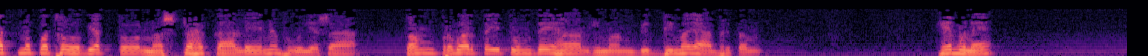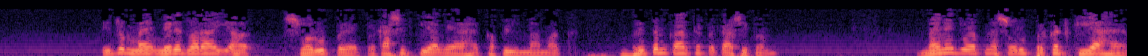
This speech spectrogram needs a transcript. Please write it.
आत्मपथो व्यक्तो नष्ट काले न भूयसा, तम प्रवर्त तुम देहम इमं विद्धि मया भृतम। हे मुने, ये जो मैं, मेरे द्वारा यह स्वरूप प्रकाशित किया गया है कपिल नामक भृतम का अर्थ प्रकाशितम। मैंने जो अपना स्वरूप प्रकट किया है,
